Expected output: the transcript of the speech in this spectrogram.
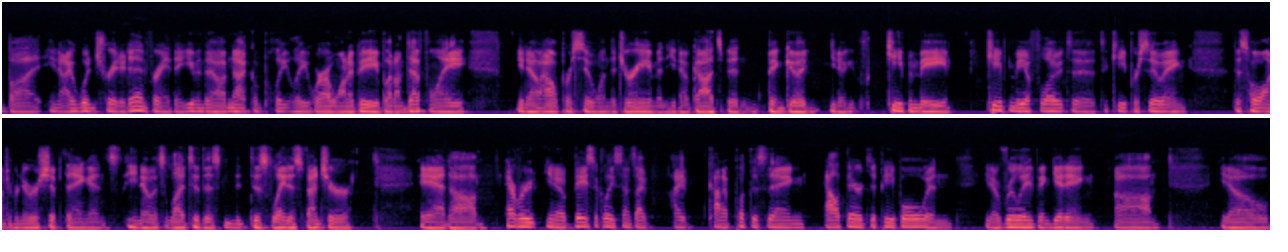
but you know, I wouldn't trade it in for anything, even though I'm not completely where I want to be, but I'm definitely, you know, out pursuing the dream, and you know, God's been been good, you know, keeping me keeping me afloat to to keep pursuing this whole entrepreneurship thing, and you know, it's led to this this latest venture. And um, every, you know, basically since I've I've kind of put this thing out there to people, and you know, really been getting, um, you know,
